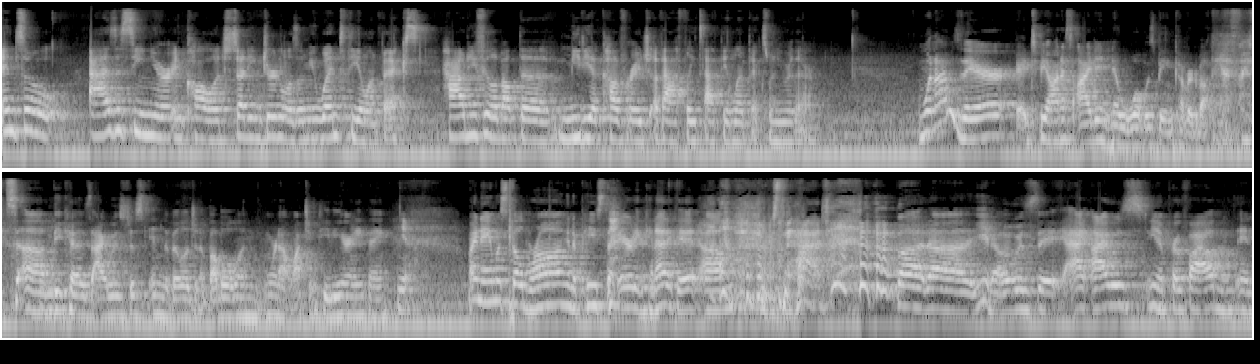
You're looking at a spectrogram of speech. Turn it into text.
And so as a senior in college studying journalism, you went to the Olympics. How do you feel about the media coverage of athletes at the Olympics when you were there? When I was there, to be honest, I didn't know what was being covered about the athletes um, because I was just in the village in a bubble and we're not watching TV or anything. Yeah. My name was spelled wrong in a piece that aired in Connecticut. Um, that. But uh, you know, it was I, I was you know profiled in, in,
